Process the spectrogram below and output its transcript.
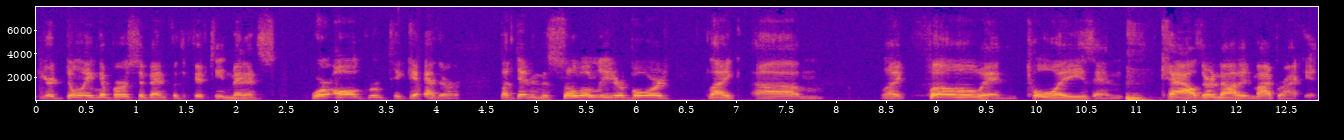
you're doing the burst event for the 15 minutes, we're all grouped together. But then in the solo leaderboard, like um, like Foe and Toys and Cal, they're not in my bracket.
